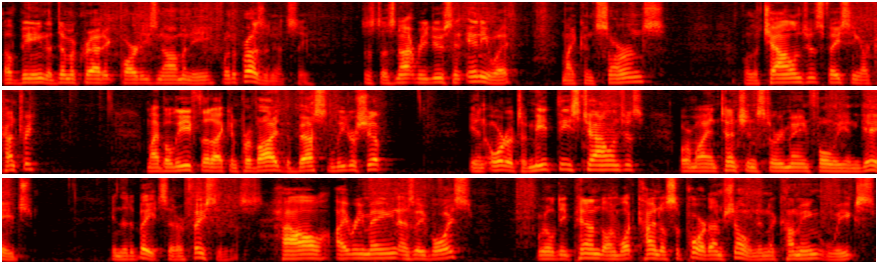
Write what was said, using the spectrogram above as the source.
of being the Democratic Party's nominee for the presidency. This does not reduce in any way my concerns for the challenges facing our country, my belief that I can provide the best leadership in order to meet these challenges, or my intentions to remain fully engaged in the debates that are facing us. How I remain as a voice will depend on what kind of support I'm shown in the coming weeks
